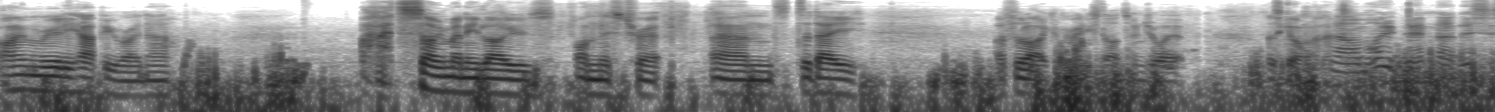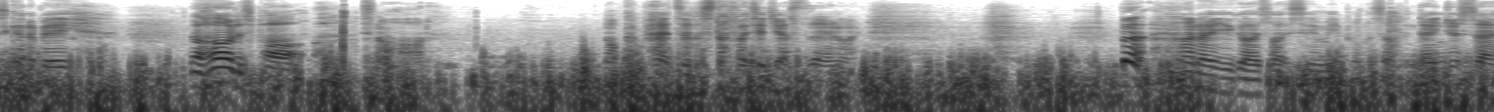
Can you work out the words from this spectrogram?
I'm really happy right now. I've had so many lows on this trip and today I feel like I can really start to enjoy it. Let's go on with it. Now I'm hoping that this is going to be the hardest part. It's not hard. Not compared to the stuff I did yesterday anyway. But I know you guys like seeing me put myself in danger so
